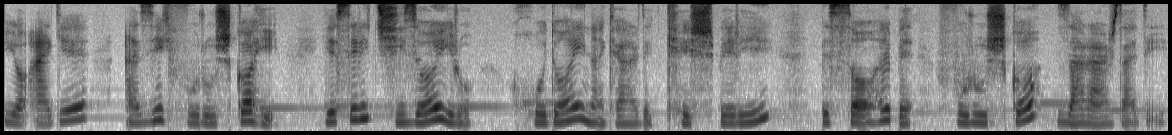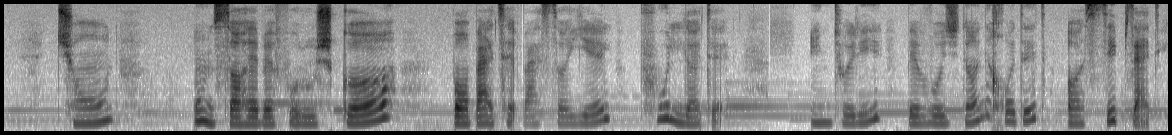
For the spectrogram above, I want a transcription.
یا اگه از یک فروشگاهی یه سری چیزایی رو خدایی نکرده کش بری به صاحب فروشگاه ضرر زدی. چون اون صاحب فروشگاه بابت وسایل پول داده. اینطوری به وجدان خودت آسیب زدی.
